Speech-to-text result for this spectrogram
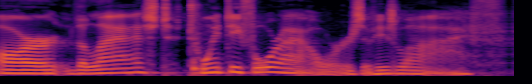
are the last 24 hours of his life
